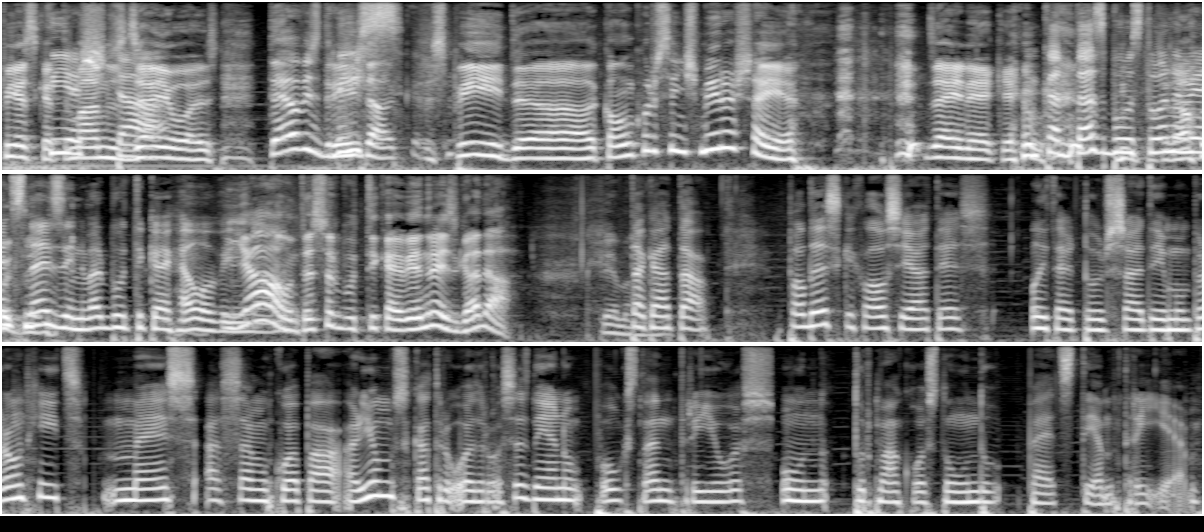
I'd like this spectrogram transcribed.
pieskat Tieši manus dzējos. Tev visdrīzāk spīd uh, konkursiņš mirušajiem dzējniekiem. Un Kad tas būs, to neviens nezina. Varbūt tikai Halloween. Jā, un tas var būt tikai vienreiz gadā. Piemēram. tā kā tā. Paldies, ka klausījāties literatūras raidījumu Bronhīts. Mēs esam kopā ar jums katru otro sestdienu, pulksten trijos un turpmāko stundu pēc tiem trījiem.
